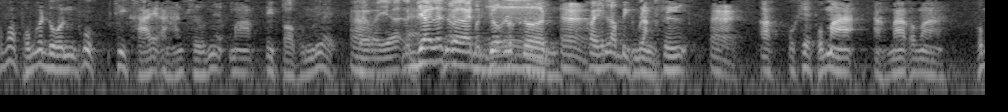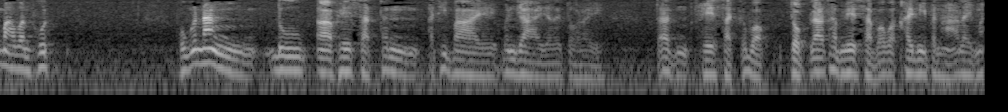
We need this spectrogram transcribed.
เพราะว่าผมก็โดนพวกที่ขายอาหารเสริมเนี่ยมาติดต่อผมเรื่อยเจอมาเยอะแหละ มันเยอะเหลือเกินมันเยอะเหลือเกินอ่าเขาเห็นเราบิกกำลังซื้อ อ่า อะโอเค ผมมา อะมาก็มา ผมมาวันพุธ ผมก็นั่งดูอ่าเภสัชท่านอธิบายบรรยายอะไรต่ออะไรท่านเภสัชก็บอกจบแล้วท่านเภสัชบอกว่าใครมีปัญหาอะไรไหม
